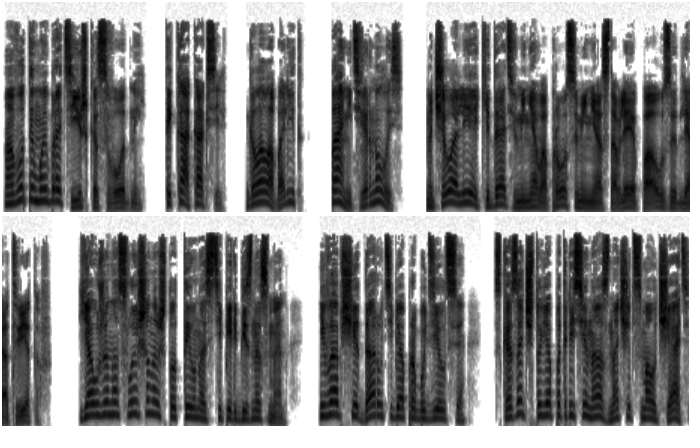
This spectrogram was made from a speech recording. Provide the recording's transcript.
«А вот и мой братишка сводный. Ты как, Аксель? Голова болит? Память вернулась?» Начала Лея кидать в меня вопросами, не оставляя паузы для ответов. «Я уже наслышана, что ты у нас теперь бизнесмен. И вообще дар у тебя пробудился. Сказать, что я потрясена, значит смолчать».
